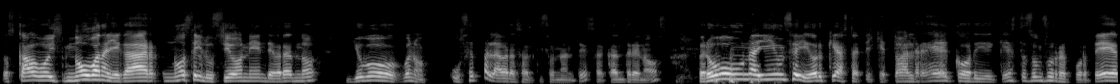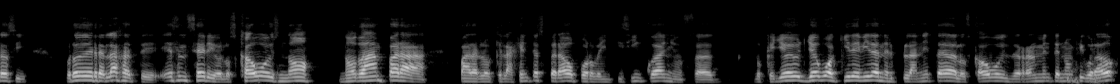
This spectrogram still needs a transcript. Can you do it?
los Cowboys no van a llegar, no se ilusionen, de verdad no. Y hubo, bueno, usé palabras altisonantes acá entre nos, pero hubo un ahí, un seguidor que hasta etiquetó al récord y que estos son sus reporteros y, brother, relájate, es en serio, los Cowboys no, no dan para, para lo que la gente ha esperado por 25 años, o sea, lo que yo llevo aquí de vida en el planeta de los Cowboys de realmente no han figurado.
